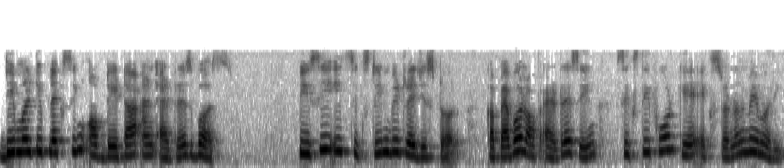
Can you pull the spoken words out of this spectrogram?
Demultiplexing of data and address bus. PC is 16-bit register capable of addressing 64K external memory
